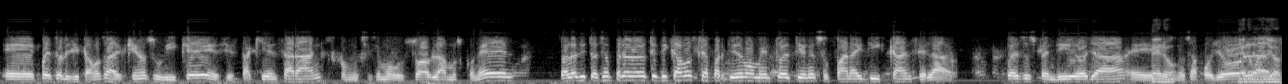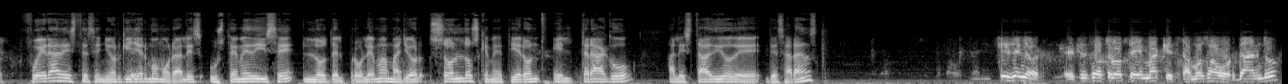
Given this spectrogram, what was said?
Eh, pues solicitamos a él que nos ubique si está aquí en Saransk con muchísimo gusto hablamos con él toda la situación, pero le notificamos que a partir del momento él tiene su Fan ID cancelado. Fue suspendido ya, eh, pero, nos apoyó. Pero mayor, fuera de este señor Guillermo Morales, usted me dice, los del problema mayor son los que metieron el trago al estadio de, de Saransk. Sí, señor. Ese es otro tema que estamos abordando.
